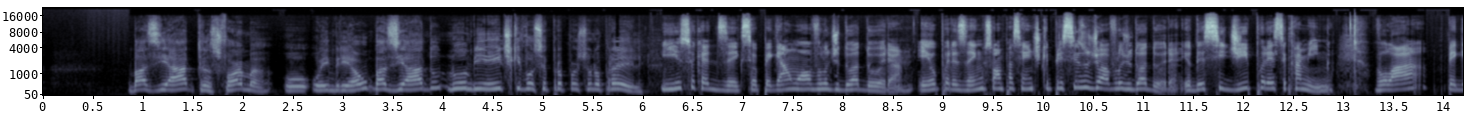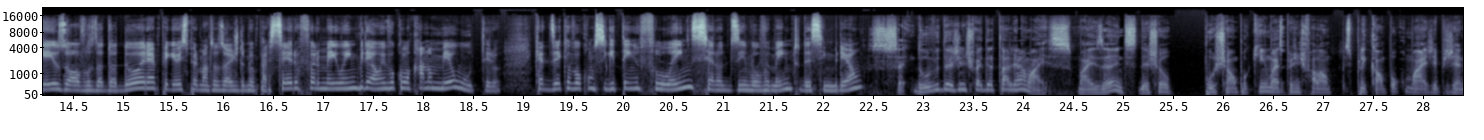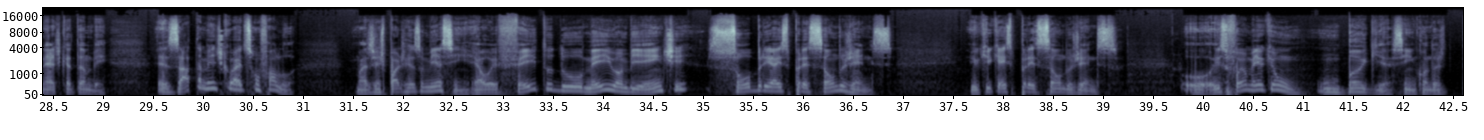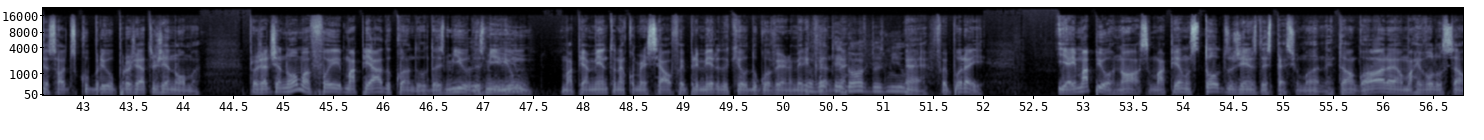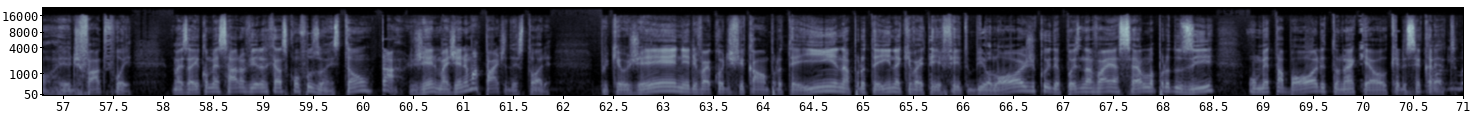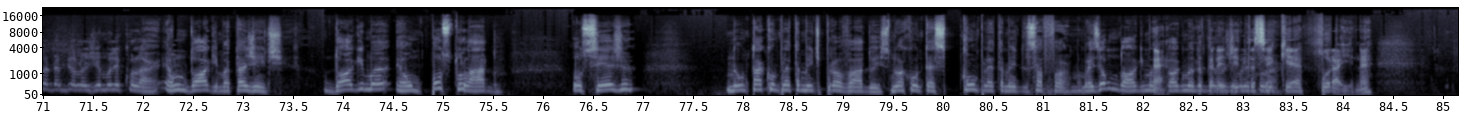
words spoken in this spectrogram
baseado, transforma o, o, embrião baseado no ambiente que você proporcionou para ele. E isso quer dizer que se eu pegar um óvulo de doadora, eu, por exemplo, sou uma paciente que preciso de óvulo de doadora. Eu decidi por esse caminho. Vou lá, peguei os óvulos da doadora, peguei o espermatozoide do meu parceiro, formei o embrião e vou colocar no meu útero. Quer dizer que eu vou conseguir ter influência no desenvolvimento desse embrião? Sem dúvida, a gente vai detalhar mais. Mas antes, deixa eu puxar um pouquinho mais para a gente falar, explicar um pouco mais de epigenética também. Exatamente o que o Edson falou. Mas a gente pode resumir assim: é o efeito do meio ambiente sobre a expressão dos genes. E o que é a expressão dos genes? Isso foi meio que um, um bug, assim, quando o pessoal descobriu o projeto Genoma. O projeto Genoma foi mapeado quando? 2000, 2000. 2001? O mapeamento né, comercial foi primeiro do que o do governo americano, 99, né? 2000. É, foi por aí. E aí mapeou. Nossa, mapeamos todos os genes da espécie humana. Então agora é uma revolução. De fato foi. Mas aí começaram a vir aquelas confusões. Então, tá, gene, mas gene é uma parte da história. Porque o gene, ele vai codificar uma proteína, a proteína que vai ter efeito biológico e depois ainda vai a célula produzir um metabólito, né, que é aquele secreto. Dogma da biologia molecular. É um dogma, tá, gente? Dogma é um postulado. Ou seja, não está completamente provado isso, não acontece completamente dessa forma, mas é um dogma, é, dogma da biologia molecular. Acredita-se que é por aí, né?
